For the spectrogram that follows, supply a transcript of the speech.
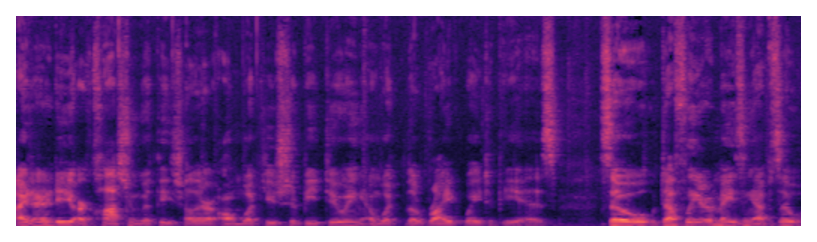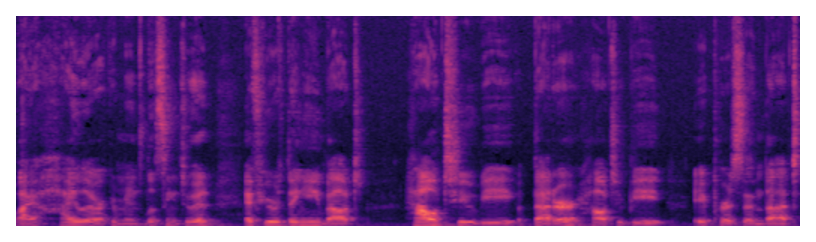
identity are clashing with each other on what you should be doing and what the right way to be is. So, definitely an amazing episode. I highly recommend listening to it if you're thinking about how to be better, how to be a person that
